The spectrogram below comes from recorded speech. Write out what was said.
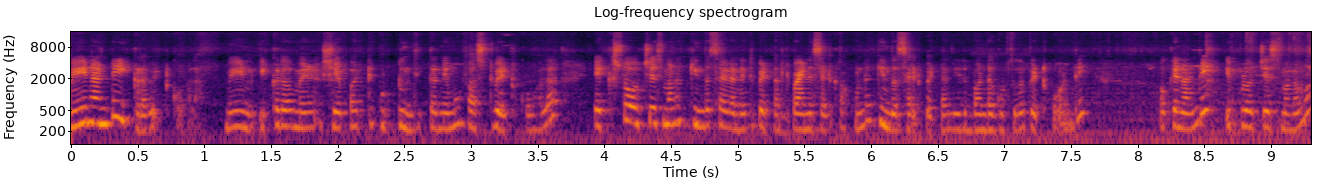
మెయిన్ అంటే ఇక్కడ పెట్టుకోవాలి? మెయిన్ ఇక్కడ మెయిన్ షేప్ పట్టి కుట్టుంది ఇక్కడనేమో ఫస్ట్ పెట్టుకోవాలా? ఎక్స్ట్రా వచ్చేసి మనం కింద సైడ్ అనేది పెట్టాలి. పైన సైడ్ కాకుండా కింద సైడ్ పెట్టాలి. ఇది బండ గుర్తుగా పెట్టుకోండి. ఓకేనండి ఇప్పుడు వచ్చేసి మనము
